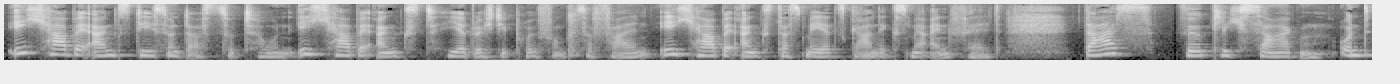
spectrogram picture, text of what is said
Ich habe Angst, dies und das zu tun. Ich habe Angst, hier durch die Prüfung zu fallen. Ich habe Angst, dass mir jetzt gar nichts mehr einfällt. Das wirklich sagen. Und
